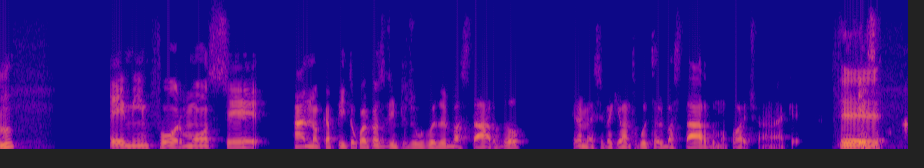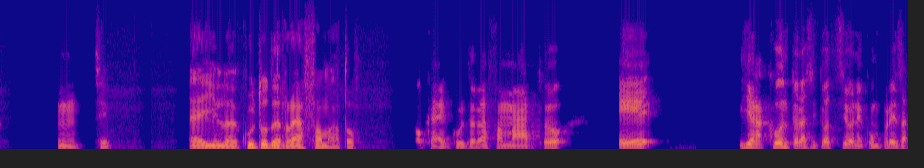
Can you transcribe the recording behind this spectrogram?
mm? e mi informo se hanno capito qualcosa di in più su quello del bastardo, che a me è sempre chiamato culto del bastardo, ma poi cioè, non è che... E... se... mm. Sì, è il culto del re affamato. Ok, il culto del re affamato e gli racconto la situazione, compresa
